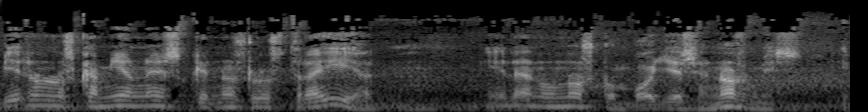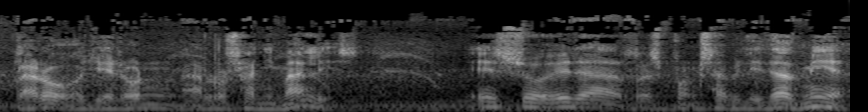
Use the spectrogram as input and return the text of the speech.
vieron los camiones que nos los traían. Eran unos convoyes enormes. Y claro, oyeron a los animales. Eso era responsabilidad mía,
